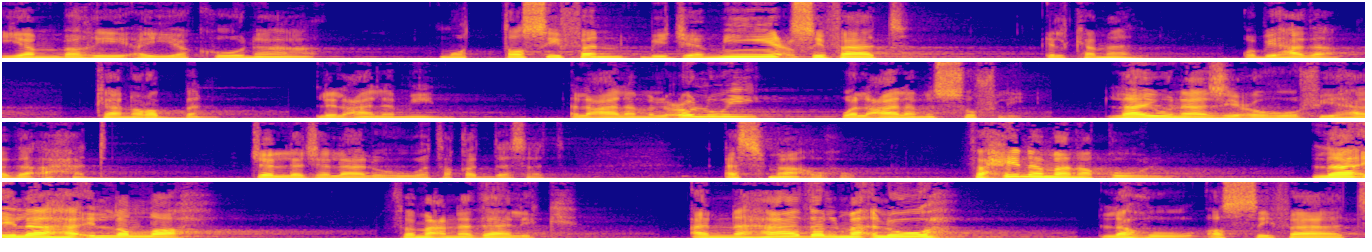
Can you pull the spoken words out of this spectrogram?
ينبغي أن يكون متصفا بجميع صفات الكمال. وبهذا كان ربا للعالمين. العالم العلوي والعالم السفلي. لا ينازعه في هذا أحد. جل جلاله وتقدست أسماؤه. فحينما نقول لا إله إلا الله فمعنى ذلك أن هذا المألوه له الصفات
